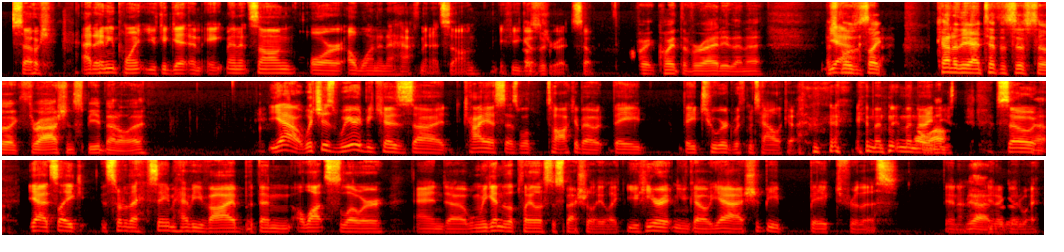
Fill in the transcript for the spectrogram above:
So at any point, you could get an eight minute song or a one and a half minute song if you go Those through it. So quite quite the variety then. Eh? I yeah. suppose it's like kind of the antithesis to like thrash and speed metal, eh? Yeah, which is weird because uh, Kyuss, as we'll talk about, they they toured with Metallica in the in the oh, 90s. Wow. So yeah. yeah. it's like it's sort of the same heavy vibe, but then a lot slower. And uh, when we get into the playlist, especially, like you hear it and you go, "Yeah, I should be baked for this," in a yeah, in a good way.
